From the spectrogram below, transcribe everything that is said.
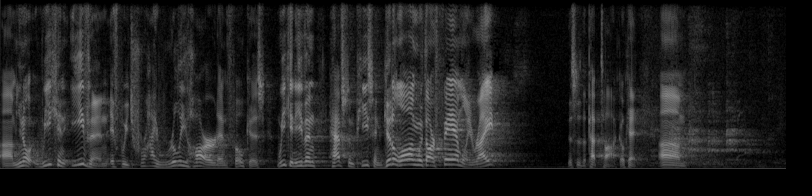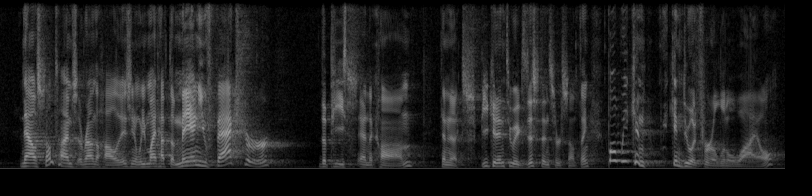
Um, you know we can even if we try really hard and focus we can even have some peace and get along with our family right? This is the pep talk okay. Um, now sometimes around the holidays you know we might have to manufacture the peace and the calm kind of speak it into existence or something but we can we can do it for a little while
